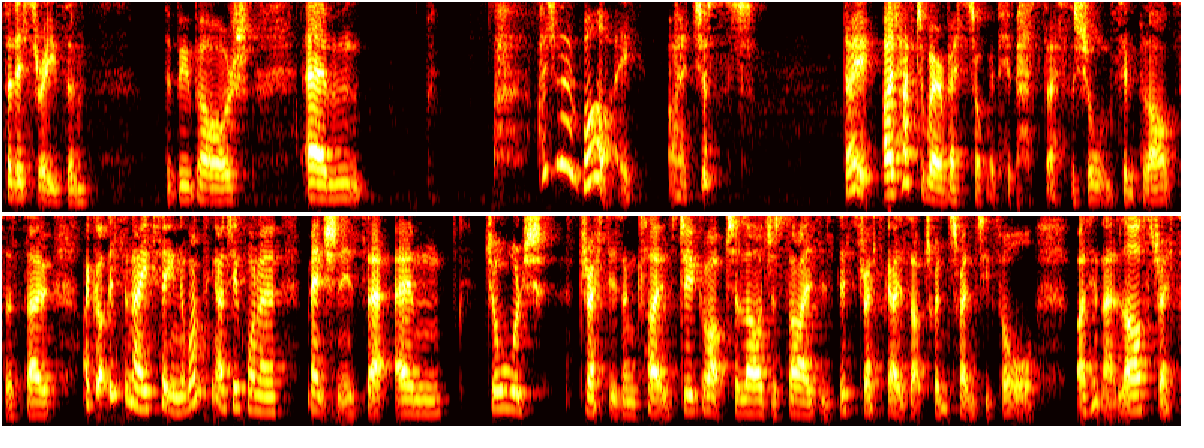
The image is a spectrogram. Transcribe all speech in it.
for this reason, the Bubage. Um, I don't know why. I just, they, I'd have to wear a vest top with it. That's, that's the short and simple answer. So I got this in 18. The one thing I did want to mention is that um, George dresses and clothes do go up to larger sizes. This dress goes up to a 24, but I think that last dress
